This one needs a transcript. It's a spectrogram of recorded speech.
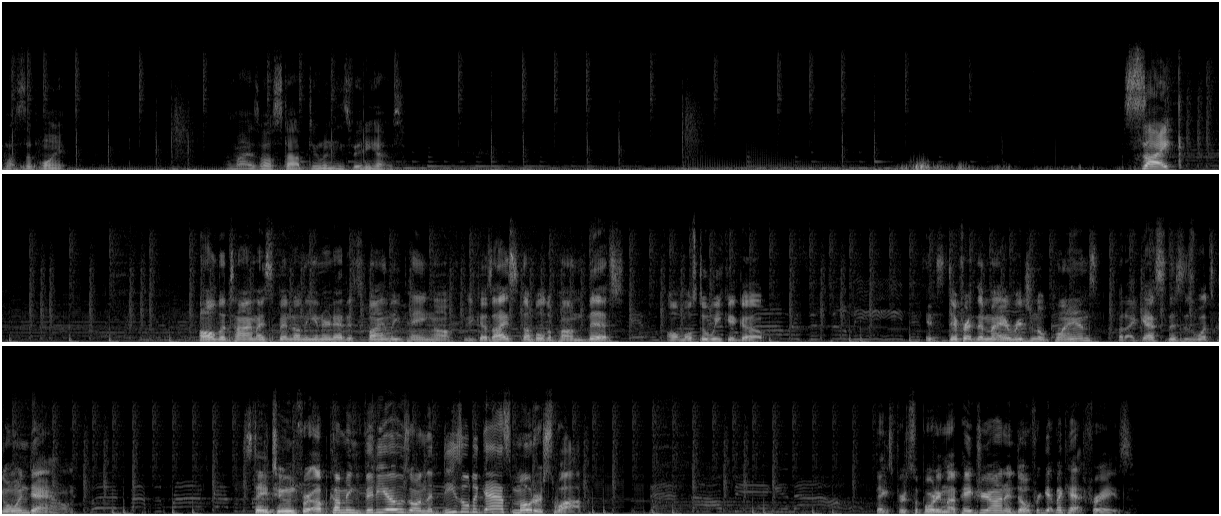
what's the point? I might as well stop doing these videos. Psych! All the time I spend on the internet is finally paying off because I stumbled upon this almost a week ago. It's different than my original plans, but I guess this is what's going down. Stay tuned for upcoming videos on the diesel to gas motor swap. Thanks for supporting my Patreon and don't forget my catchphrase.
